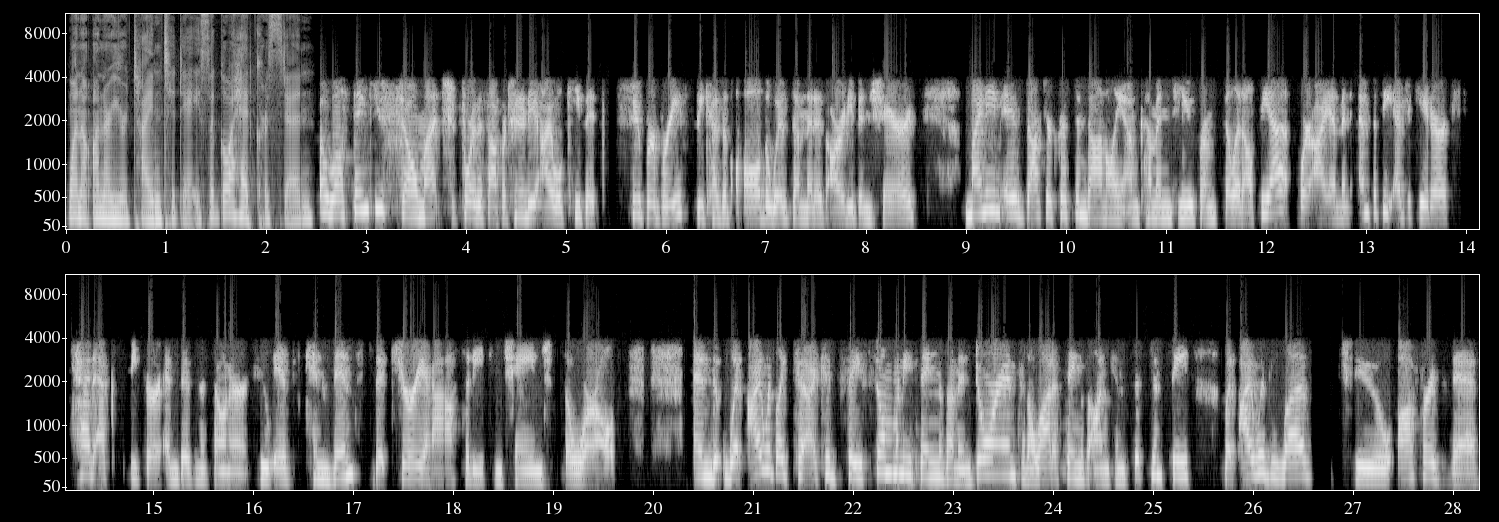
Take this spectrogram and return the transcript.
want to honor your time today. So go ahead, Kristen. Oh, well, thank you so much for this opportunity. I will keep it super brief because of all the wisdom that has already been shared. My name is Dr. Kristen Donnelly. I'm coming to you from Philadelphia, where I am an empathy educator, TEDx speaker, and business owner who is convinced that curiosity can change the world. And what I would like to, I could say so many things on endurance and a lot of things on consistency, but I would love to offer this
